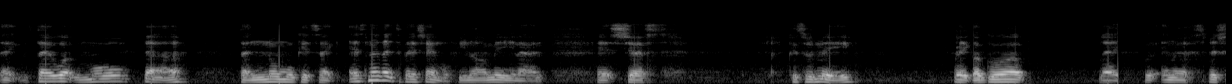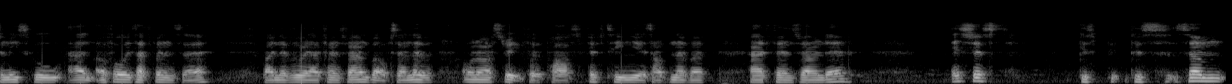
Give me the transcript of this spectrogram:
like they work more better than normal kids. Like it's nothing to be ashamed of, you know what I mean? And it's just because with me, like I grew up like in a special needs school, and I've always had friends there, but I never really had friends around. But obviously, I never on our street for the past fifteen years, I've never had friends around there. It's just because because some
